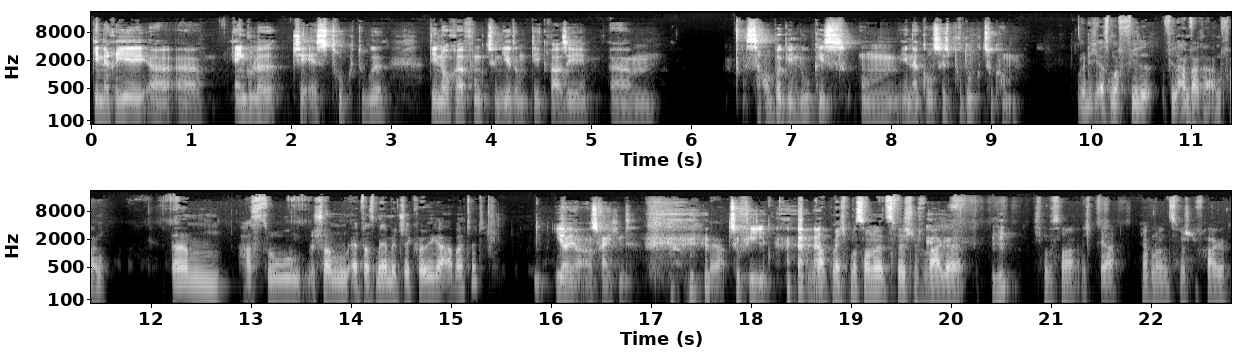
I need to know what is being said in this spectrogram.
generiere ich äh, äh, AngularJS-Struktur, die nachher funktioniert und die quasi ähm, sauber genug ist, um in ein großes Produkt zu kommen? Würde ich erstmal viel, viel einfacher anfangen. Ähm, hast du schon etwas mehr mit jQuery gearbeitet? Ja, ja, ausreichend. Ja. Zu viel. Warte mal, ich muss noch eine Zwischenfrage. Mhm. Ich muss noch, ich, ja, ich habe noch eine Zwischenfrage.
